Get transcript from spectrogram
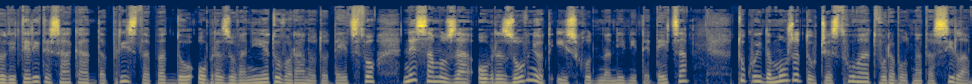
Родителите сакаат да пристапат до образованието во раното детство не само за образовниот исход на нивните деца, туку и да можат да учествуваат во работната сила.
